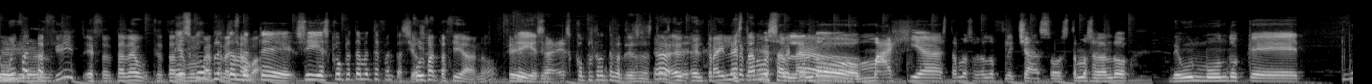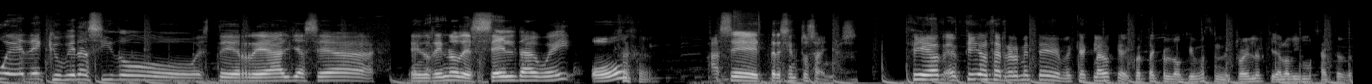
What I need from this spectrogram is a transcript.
muy agrada. fantasía. Está, de, está de Es la chava. completamente, sí, es completamente fantasiosa. Full fantasía, ¿no? Sí, o sea, es completamente fantasiosa. Está- Ah, el, el tráiler Estamos hablando magia, estamos hablando flechazos, estamos hablando de un mundo que puede que hubiera sido este real, ya sea en el reino de Zelda, güey, o hace 300 años. Sí, o, eh, sí, o sea, realmente me queda claro que cuenta con lo que vimos en el tráiler, que ya lo vimos antes de,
